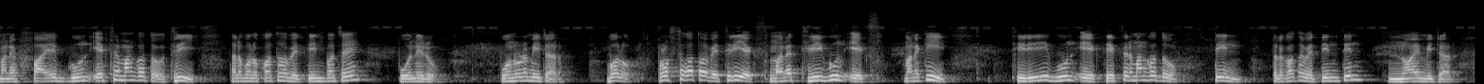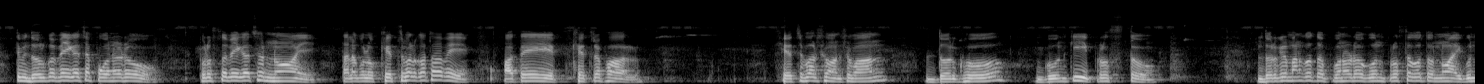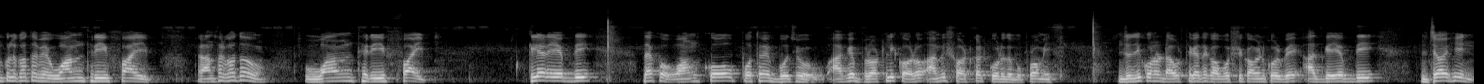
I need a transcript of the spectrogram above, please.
মানে ফাইভ গুণ এক্সের মান কত? থ্রি তাহলে বলো কত হবে? তিন পাঁচে পনেরো। পনেরো মিটার। বলো প্রস্থ কত হবে? থ্রি এক্স মানে থ্রি গুণ এক্স মানে কি? থ্রি গুণ এক্স এক্সের মান কত? তিন। তাহলে কত হবে? তিন তিন, নয় মিটার। তুমি দৈর্ঘ্য পেয়ে গেছো পনেরো। প্রস্থ পেয়ে গেছো নয়। তাহলে বলো, ক্ষেত্রফল কত হবে? অতএব ক্ষেত্রফল ক্ষেত্রফল সমান সমান দৈর্ঘ্য গুণ কি? প্রস্থ। দৈর্ঘ্যের মান কত? পনেরো গুণ প্রস্থ কত? নয়। গুণ করলে কত হবে? ওয়ান থ্রি ফাইভ তার আনসার কত? ওয়ান থ্রি ফাইভ ক্লিয়ার এফ দি দেখো, অঙ্ক প্রথমে বোঝো। আগে ব্রডলি করো, আমি শর্টকাট করে দেবো প্রমিস যদি কোনো ডাউট থেকে থাকে, অবশ্যই কমেন্ট করবে। আজকে এই অবধি জয় হিন্দ।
